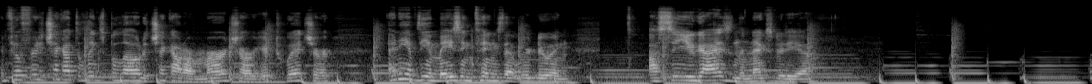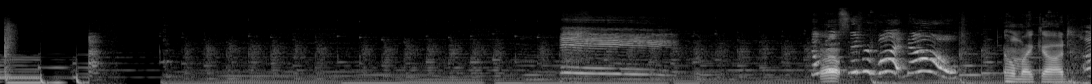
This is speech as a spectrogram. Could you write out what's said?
And feel free to check out the links below to check out our merch or your Twitch or any of the amazing things that we're doing. I'll see you guys in the next video. My god.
